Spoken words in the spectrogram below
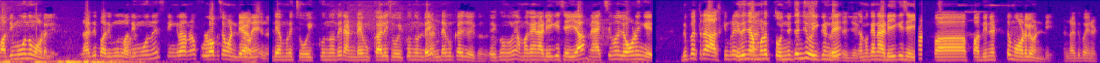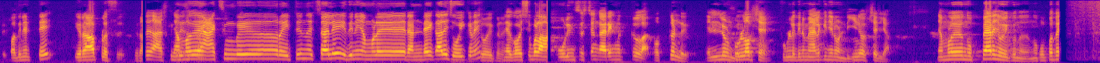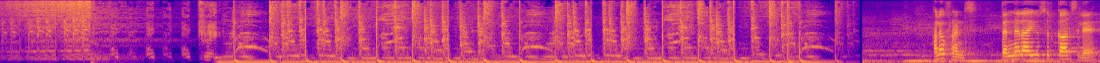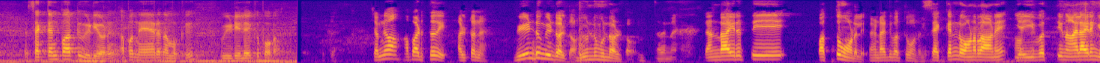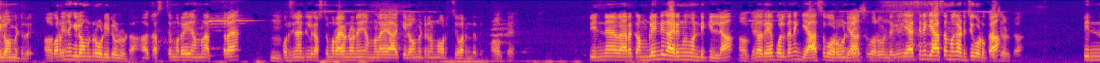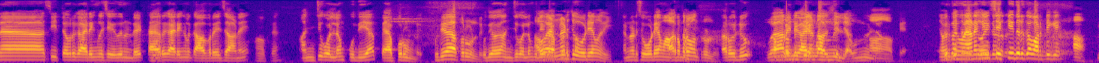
പതിമൂന്ന് മോഡൽ അതായത് പതിമൂന്ന്. പതിമൂന്ന് സ്റ്റിംഗർ ഫുൾ ഓപ്ഷൻ വണ്ടിയാണ്. നമ്മൾ ചോദിക്കുന്നത് രണ്ടേ മുക്കാൽ ചോദിക്കുന്നുണ്ട്. രണ്ടേ മുക്കാൽ ചോദിക്കുന്നുണ്ട്. നമുക്ക് അതിന് അടിയിക്ക് ചെയ്യാം. മാക്സിമം ലോണും കയറും ഇതിപ്പോ എത്ര ആസ്കിംഗ് പ്രൈസ് ഇത് നമ്മൾ തൊണ്ണൂറ്റഞ്ച് ചോദിക്കുന്നുണ്ട്. നമുക്ക് അതിന് അടിയിക്ക് ചെയ്യാം. പതിനെട്ട് മോഡൽ വണ്ടി. രണ്ടായിരത്തി പതിനെട്ട്. പതിനെട്ട് ഇറാ പ്ലസ് നമുക്ക് മാക്സിമം റേറ്റ് എന്ന് വെച്ചാൽ ഇതിന് നമ്മൾ രണ്ടേകാൽ ചോദിക്കണേ. നെഗോഷ്യബിൾ ആ കൂളിംഗ് സിസ്റ്റം കാര്യങ്ങളൊക്കെ ഉള്ള. ഒക്കെ ഉണ്ട്. എല്ലാം ഉണ്ട്. ഫുൾ ഓപ്ഷൻ ഫുൾ ഇതിന് മേലേക്ക് ഇങ്ങനെ വണ്ടി. ഇനി ഓപ്ഷൻ ഇല്ല. നമ്മൾ മുപ്പേര ചോദിക്കുന്നത്. മുപ്പത് ഹലോ ഫ്രണ്ട്സ് തെന്നല യൂസർ കാർസിലെ സെക്കൻഡ് പാർട്ട് വീഡിയോ ആണ്. അപ്പോൾ നേരെ നമുക്ക് വീഡിയോയിലേക്ക് പോകാം. ചമ്മ അപ്പോൾ അടുത്തത് അൾട്ടോ തന്നെ. വീണ്ടും വീണ്ടും അൾട്ടോ വീണ്ടും വീണ്ടും അൾട്ടോ അതന്നെ. രണ്ടായിരത്തി പത്ത് മോഡൽ രണ്ടായിരത്തി പത്ത് മോഡൽ സെക്കൻഡ് ഓണർ ആണ് എഴുപത്തിനാലായിരം കിലോമീറ്റർ കുറഞ്ഞ കിലോമീറ്റർ ഓടിയിട്ടുള്ളൂ കേട്ടോ ആ കസ്റ്റമർ നമ്മൾ അത്ര ഒറിജിനാലിറ്റി കസ്റ്റമർ ആയതുകൊണ്ടാണ് നമ്മളെ ആ കിലോമീറ്റർ നമ്മൾ കുറച്ച് പറഞ്ഞത്. ഓക്കെ പിന്നെ വേറെ കംപ്ലൈന്റ് കാര്യങ്ങളും വണ്ടിക്കില്ല. ഇത് അതേപോലെ തന്നെ ഗ്യാസ് കുറവുണ്ട്. ഗ്യാസ് കുറവുണ്ടെങ്കിൽ ഗ്യാസിന് ഗ്യാസ് നമുക്ക് അടിച്ചു കൊടുക്കാം. പിന്നെ സീറ്റ് അവർ കാര്യങ്ങൾ ചെയ്തിട്ടുണ്ട്. ടയർ കാര്യങ്ങളൊക്കെ ആവറേജ് ആണ്. ഓക്കെ അഞ്ചു കൊല്ലം പുതിയ പേപ്പറും ഉണ്ട്. പുതിയ പേപ്പറും ഉണ്ട്. പുതിയ അഞ്ചു കൊല്ലം പുതിയ എണ്ണ അടിച്ച് ഓടിയാൽ മതി. എണ്ണ അടിച്ച് ഓടിയാൽ മാത്രം അത്ര മാത്രമേ ഉള്ളൂ. വേറെ ഒരു ചെയ്യേണ്ട ആവശ്യമില്ല. ഒന്നുമില്ല. ഓക്കെ വേണമെങ്കിൽ? ചെക്ക് ചെയ്തെടുക്കാം പാർട്ടിക്ക്.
